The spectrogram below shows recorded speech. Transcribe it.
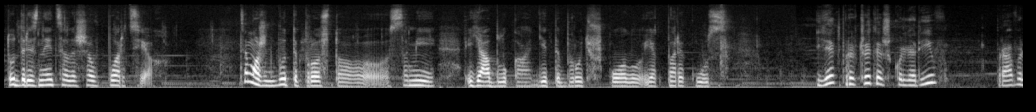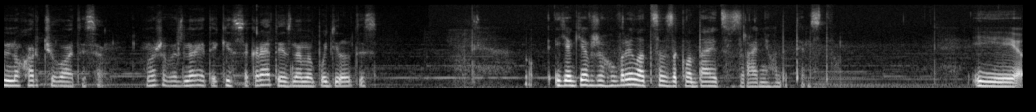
Тут різниця лише в порціях. Це можуть бути просто самі яблука, діти беруть в школу як перекус. Як привчити школярів правильно харчуватися? Може, ви знаєте якісь секрети і з нами поділитесь? Як я вже говорила, це закладається з раннього дитинства. І е,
